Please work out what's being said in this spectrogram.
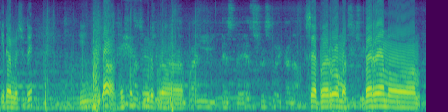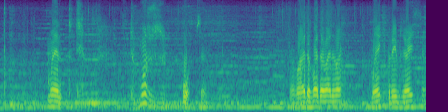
Ідемо сюди. І. А, я ще сир канал. Все, беремо. Беремо. Мен. Ти можеш. О, все. Давай, давай, давай, давай. Меч, проявляйся.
